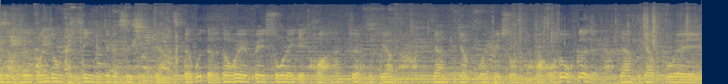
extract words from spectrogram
至少是观众肯定的这个事情，这样子得不得都会被说了一点话，那最好是不要拿，这样比较不会被说什么话。我说我个人啊，这样比较不会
